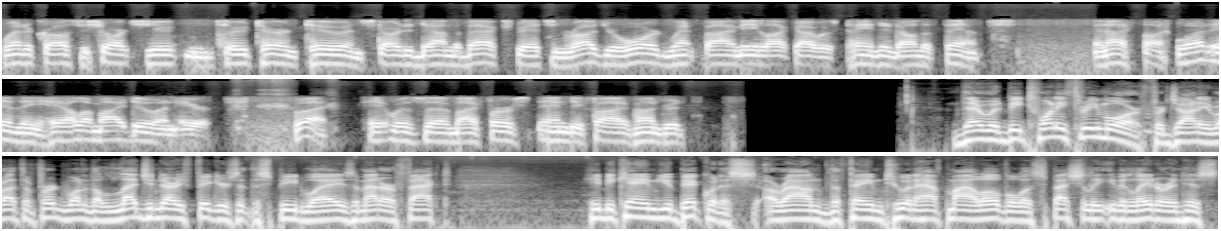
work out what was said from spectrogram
went across the short chute and through turn two and started down the back stretch. And Rodger Ward went by me like I was painted on the fence. And I thought, what in the hell am I doing here? But it was uh, my first Indy 500. There would be 23 more for Johnny Rutherford, one of the legendary figures at the Speedway. As a matter of fact, he became ubiquitous around the famed two and a half mile oval, especially even later in his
